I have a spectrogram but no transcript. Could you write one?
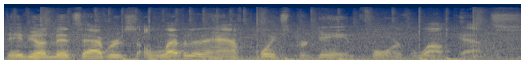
Davion Mintz averaged 11.5 points per game for the Wildcats.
